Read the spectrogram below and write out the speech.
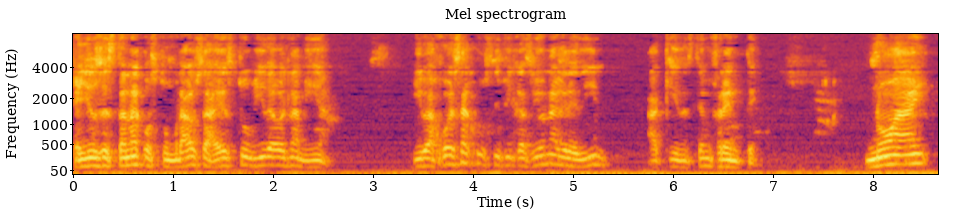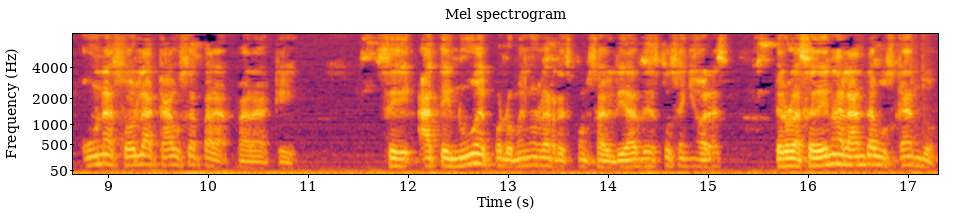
Ellos están acostumbrados a es tu vida o es la mía y bajo esa justificación agredir a quien esté enfrente. No hay una sola causa para, para que se atenúe por lo menos la responsabilidad de estos señores, pero la Sedena la anda buscando.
